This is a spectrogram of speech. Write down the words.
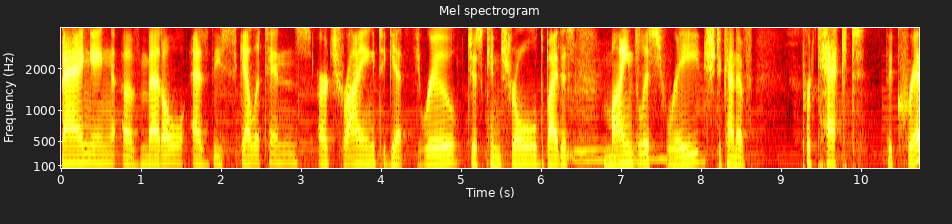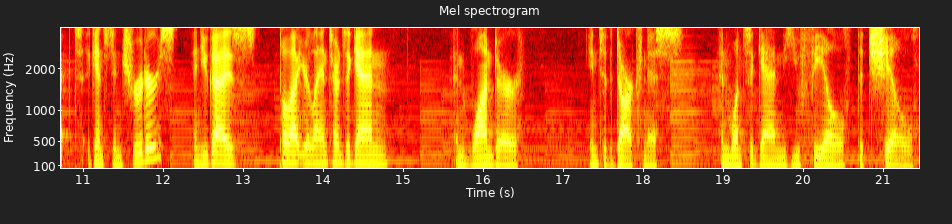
banging of metal as these skeletons are trying to get through, just controlled by this mindless rage to kind of protect the crypt against intruders. And you guys pull out your lanterns again and wander into the darkness. And once again, you feel the chill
